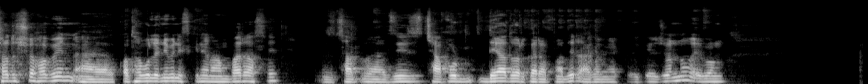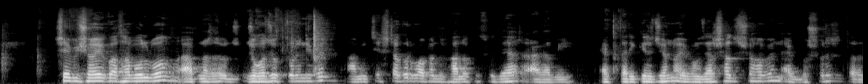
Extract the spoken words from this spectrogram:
সদস্য হবেন কথা বলে নেবেন স্ক্রিনে নাম্বার আছে যে সাপোর্ট দেয়া দরকার আপনাদের আগামী এক তারিখের জন্য এবং সে বিষয়ে কথা বলব, আপনারা যোগাযোগ করে নেবেন। আমি চেষ্টা করব আপনাদের ভালো কিছু দেওয়ার আগামী এক তারিখের জন্য এবং যারা সদস্য হবেন এক বছরের তারা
